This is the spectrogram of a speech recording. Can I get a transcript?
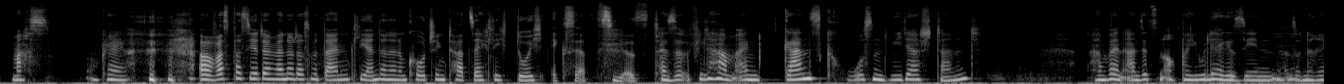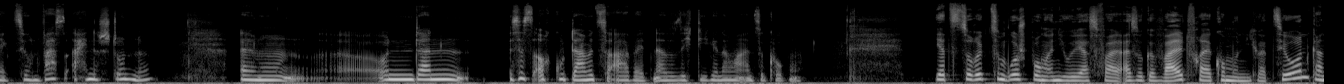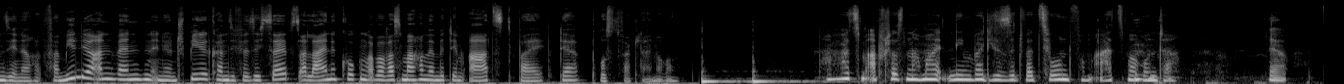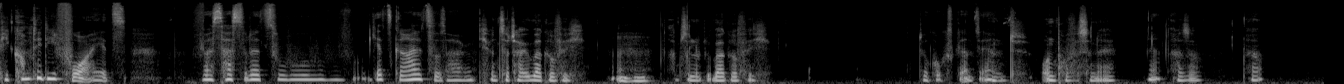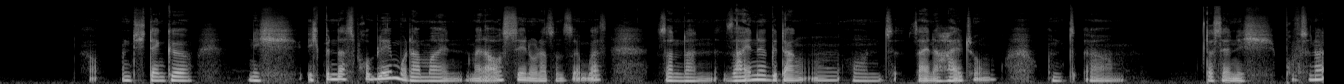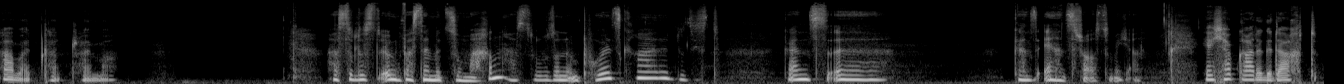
mach's. Okay. Aber was passiert denn, wenn du das mit deinen Klientinnen im Coaching tatsächlich durchexerzierst? Also viele haben einen ganz großen Widerstand haben wir in Ansätzen auch bei Julia gesehen, mhm. so eine Reaktion, was, eine Stunde? Ähm, und dann ist es auch gut, damit zu arbeiten, also sich die genauer anzugucken. Jetzt zurück zum Ursprung in Julias Fall. Also gewaltfreie Kommunikation kann sie in der Familie anwenden, in den Spiegel kann sie für sich selbst alleine gucken. Aber was machen wir mit dem Arzt bei der Brustverkleinerung? Machen wir zum Abschluss nochmal, nehmen wir diese Situation vom Arzt mal runter. Ja. Wie kommt dir die vor jetzt? Was hast du dazu jetzt gerade zu sagen? Ich finde es total übergriffig. Mhm. Absolut übergriffig. Du guckst ganz ernst. Und unprofessionell. Ja. Also, ja. ja. Und ich denke, nicht ich bin das Problem oder mein, mein Aussehen oder sonst irgendwas, sondern seine Gedanken und seine Haltung und ähm, dass er nicht professionell arbeiten kann, scheinbar. Hast du Lust, irgendwas damit zu machen? Hast du so einen Impuls gerade? Du siehst ganz, äh, ganz ernst, schaust du mich an. Ja, ich habe gerade gedacht,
